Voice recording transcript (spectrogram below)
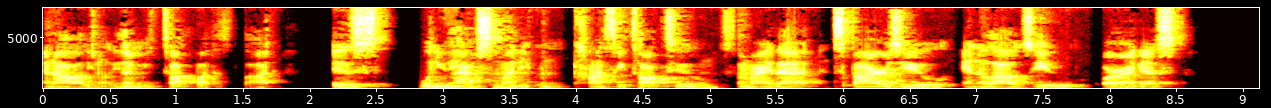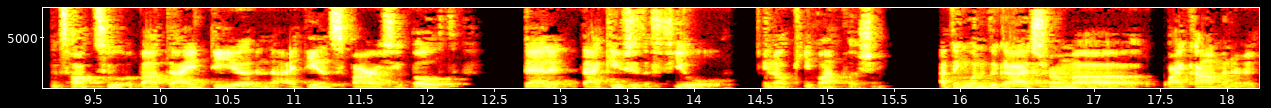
and I'll, you know, you hear me talk about this a lot, is when you have somebody you can constantly talk to, somebody that inspires you and allows you, or I guess and talk to about the idea and the idea inspires you both, then it, that gives you the fuel, you know, keep on pushing. I think one of the guys from uh, Y Combinator,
